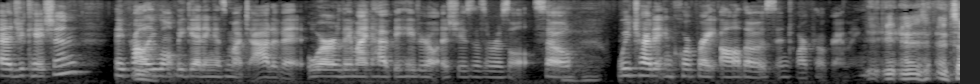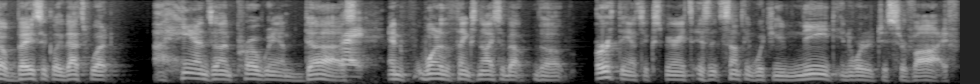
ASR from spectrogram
education, they probably won't be getting as much out of it, or they might have behavioral issues as a result. So mm-hmm. We try to incorporate all those into our programming. And, and, and so basically, that's what a hands on program does. Right. And one of the things nice about the Earth Dance experience is it's something which you need in order to survive.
